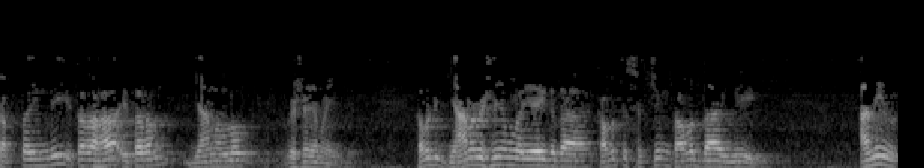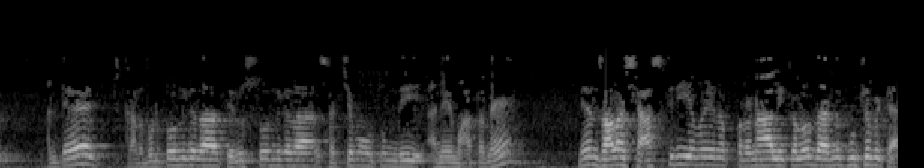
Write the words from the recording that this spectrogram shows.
కర్త అయింది ఇతర ఇతరం జ్ఞానంలో విషయమైంది. కాబట్టి జ్ఞాన విషయంలో అయ్యాయి కదా కాబట్టి సత్యం కావద్దా ఇవి అని అంటే కనబడుతోంది కదా తెలుస్తోంది కదా సత్యం అవుతుంది అనే మాటనే నేను చాలా శాస్త్రీయమైన ప్రణాళికలో దాన్ని కూర్చోబెట్టా.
